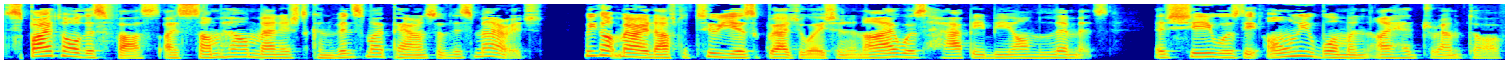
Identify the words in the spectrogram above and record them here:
Despite all this fuss, I somehow managed to convince my parents of this marriage. We got married after two years of graduation, and I was happy beyond limits, as she was the only woman I had dreamt of.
